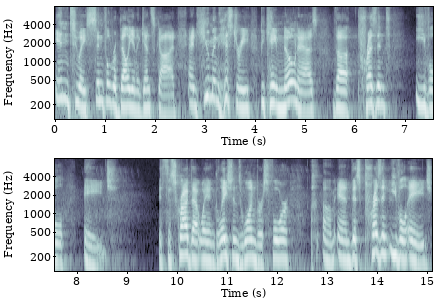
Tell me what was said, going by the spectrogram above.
into a sinful rebellion against God, and human history became known as the present evil age. It's described that way in Galatians 1, verse 4. Um, and this present evil age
